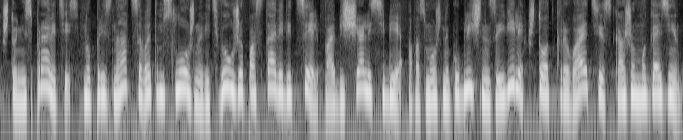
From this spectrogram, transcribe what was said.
что не справитесь. Но признаться в этом сложно, ведь вы уже поставили цель, пообещали себе, а возможно и публично заявили, что открываете, скажем, магазин.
